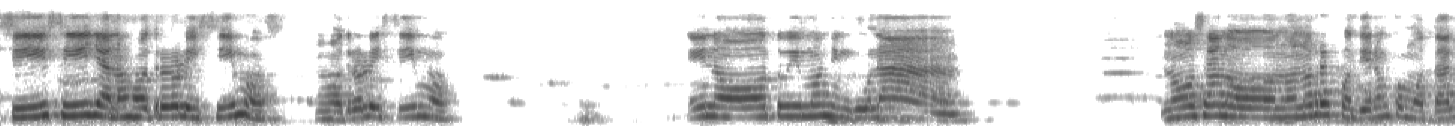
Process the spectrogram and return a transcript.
Sí, sí, ya nosotros lo hicimos, nosotros lo hicimos y no tuvimos ninguna, no, o sea, no, no nos respondieron como tal.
